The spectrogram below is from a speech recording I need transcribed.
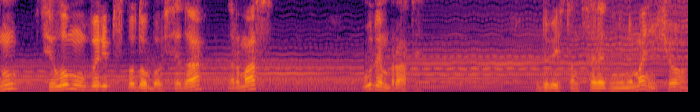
Ну, в цілому виріб сподобався, да? Нормас? Будемо брати. Подивись, там всередині нема нічого.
